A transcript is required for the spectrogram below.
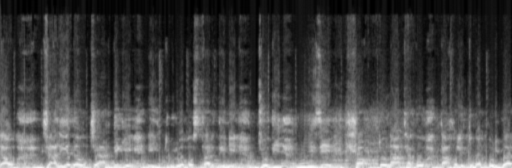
দাও, জ্বালিয়ে দাও চারদিকে। এই দুরবস্থার দিনে যদি নিজে শক্ত না থাকো, তাহলে তোমার পরিবার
